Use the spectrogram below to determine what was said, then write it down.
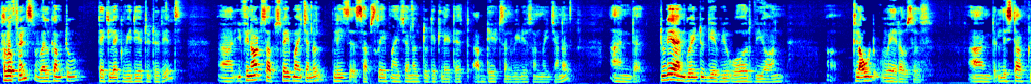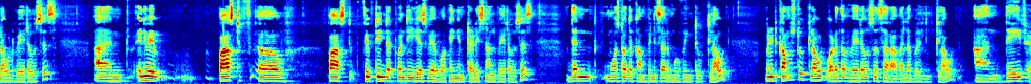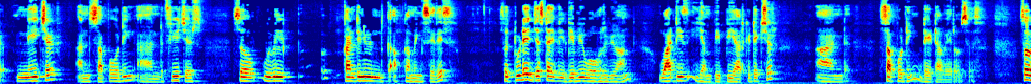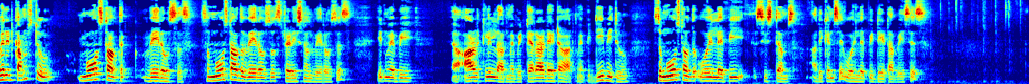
Hello friends, welcome to TechLake video tutorials. Uh, if you are not subscribe my channel, please subscribe my channel to get latest updates and videos on my channel. And uh, today I am going to give you overview on uh, cloud warehouses and list of cloud warehouses. And anyway, past uh, past 15 to 20 years we are working in traditional warehouses. Then most of the companies are moving to cloud when it comes to cloud what are the warehouses are available in cloud and their nature and supporting and features so we will continue in upcoming series. So today just i will give you overview on what is mpp architecture and supporting data warehouses. So when it comes to most of the warehouses so most of the warehouses traditional warehouses it may be uh, Oracle or maybe Teradata or maybe DB2 so most of the OLAP systems or you can say OLAP databases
